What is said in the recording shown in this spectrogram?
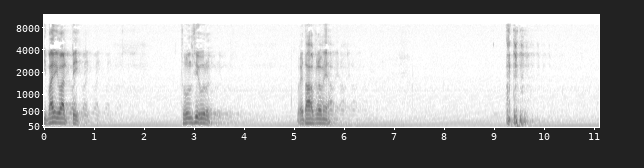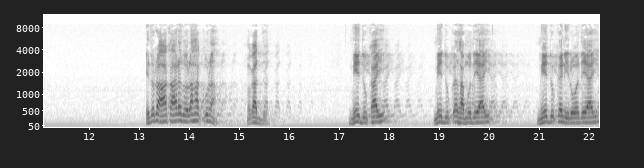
ත්‍රිපරිවට්ටේ තුන් සිවුර ඔය තාව ක්‍රමයක්. එතකොට ආකාර 12ක් වුණා. මොකද්ද? මේ දුකයි මේ දුක්ඛ සමුදයයි මේ දුක්ඛ නිරෝධයයි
